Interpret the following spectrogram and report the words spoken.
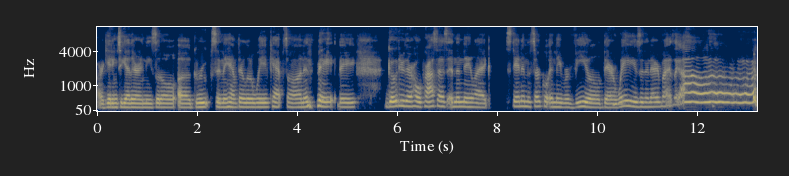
are getting together in these little uh groups and they have their little wave caps on and they they go through their whole process and then they like stand in the circle and they reveal their mm-hmm. ways, and then everybody's like, oh.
